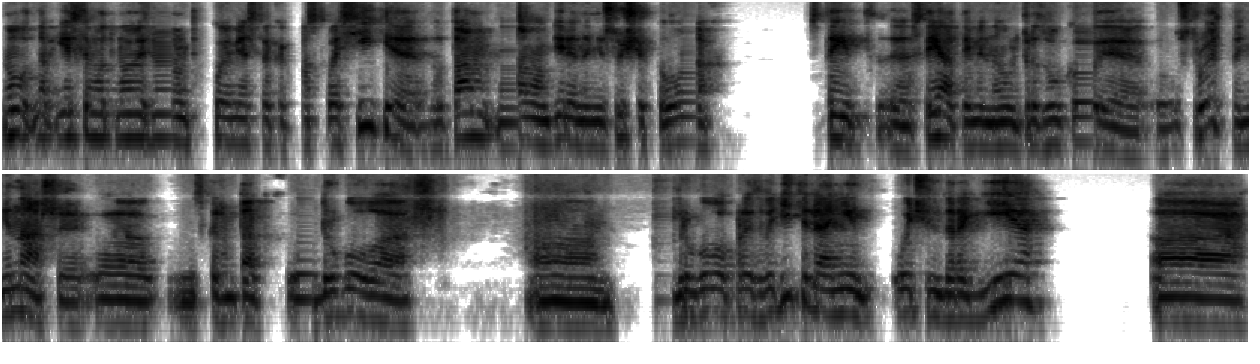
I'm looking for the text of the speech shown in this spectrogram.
Ну, если вот мы возьмем такое место, как Москва-Сити, то там на самом деле на несущих колоннах стоит, э, стоят именно ультразвуковые устройства, не наши, э, скажем так, другого, э, другого производителя. Они очень дорогие. А,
